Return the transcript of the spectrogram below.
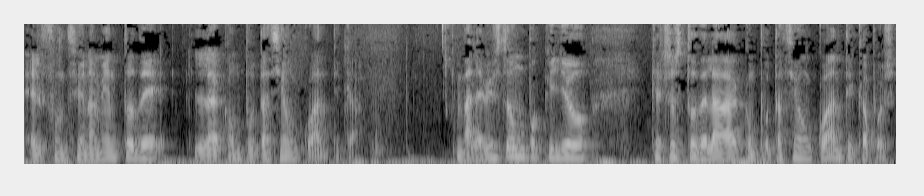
el funcionamiento de la computación cuántica. Vale, visto un poquillo qué es esto de la computación cuántica, pues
